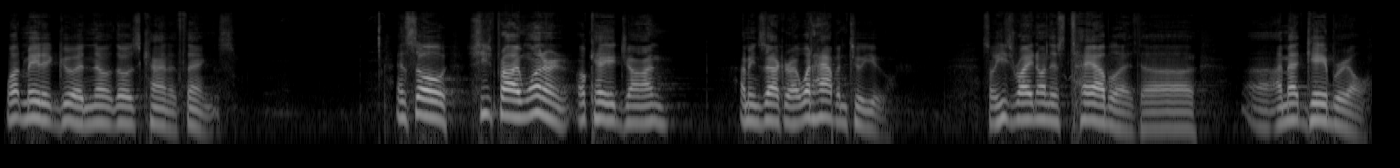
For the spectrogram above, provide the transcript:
What made it good? No, those kind of things. And so she's probably wondering, okay, John, I mean, Zachariah, what happened to you? So he's writing on this tablet. Uh, uh, I met Gabriel.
